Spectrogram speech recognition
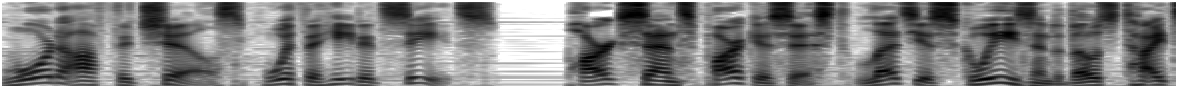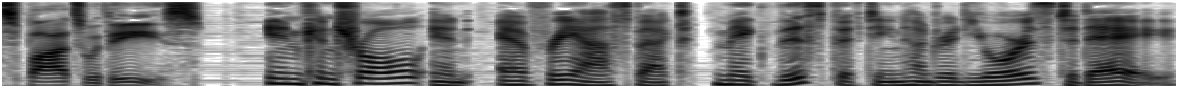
Ward off the chills with the heated seats. Park Sense Park Assist lets you squeeze into those tight spots with ease. In control in every aspect. Make this 1500 yours today.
